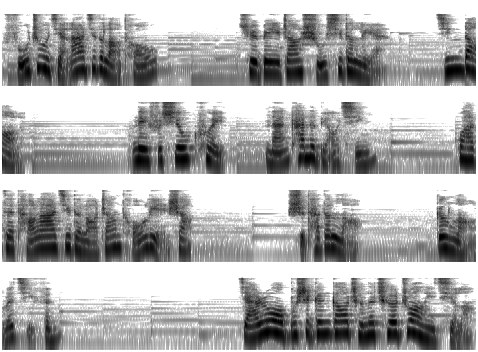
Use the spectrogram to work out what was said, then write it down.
扶住捡垃圾的老头，却被一张熟悉的脸惊到了。那副羞愧难堪的表情挂在淘垃圾的老张头脸上，使他的老更老了几分。假若不是跟高成的车撞一起了，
